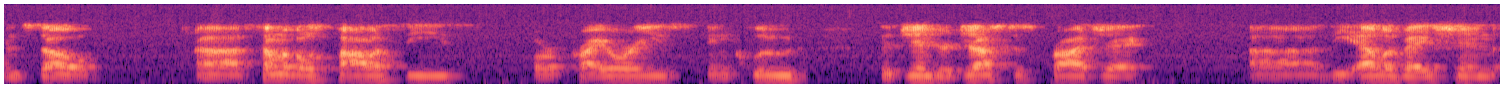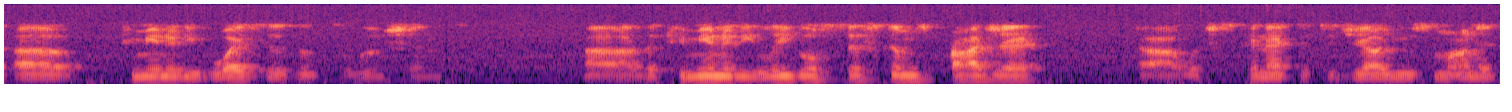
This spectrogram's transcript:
And so uh, some of those policies or priorities include the Gender Justice Project, uh, the elevation of community voices and solutions, uh, the Community Legal Systems Project, uh, which is connected to jail use mon-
